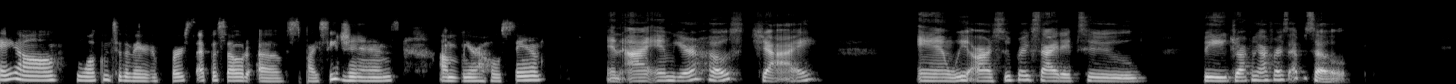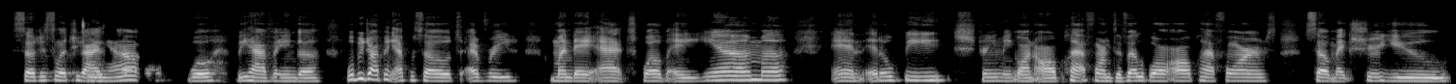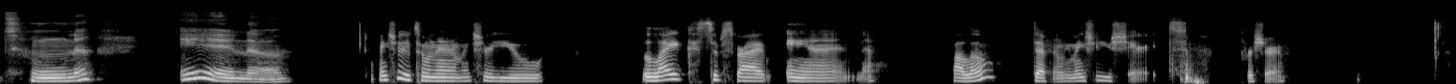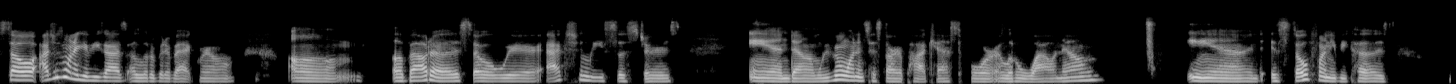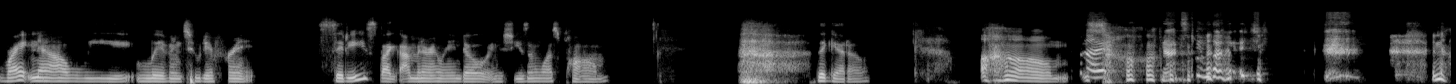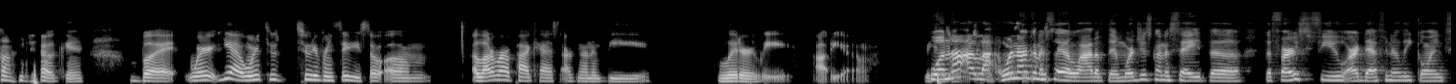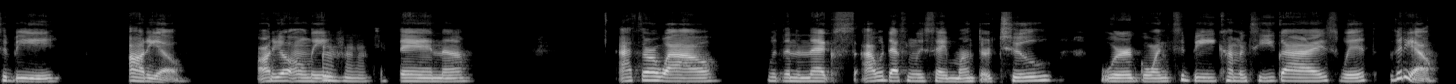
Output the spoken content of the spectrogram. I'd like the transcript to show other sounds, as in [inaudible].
Hey y'all, welcome to the very first episode of Spicy Gems. I'm your host, Sam. And I am your host, Jai. And we are super excited to be dropping our first episode. So just to let you guys know, we'll be having uh we'll be dropping episodes every Monday at 12 a.m. and it'll be streaming on all platforms, available on all platforms. So make sure you tune in. Make sure you tune in. Make sure you like, subscribe, and follow. Definitely make sure you share it for sure. So I just want to give you guys a little bit of background um, about us. So we're actually sisters, and um, we've been wanting to start a podcast for a little while now. And it's so funny because right now we live in two different cities. Like I'm in Orlando and she's in West Palm, [sighs] the ghetto. [laughs] Um, so, not too much. [laughs] no, I'm joking but we're yeah we're in two, two different cities so um a lot of our podcasts are going to be literally audio well not a lot we're not going to say a lot of them we're just going to say the the first few are definitely going to be audio audio only mm-hmm. then uh, after a while within the next i would definitely say month or two we're going to be coming to you guys with video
